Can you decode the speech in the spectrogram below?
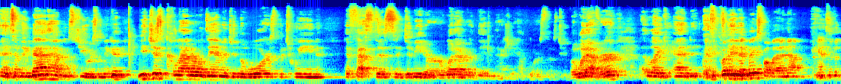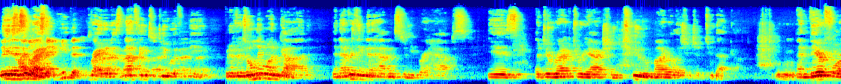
and something bad happens to you or something good, you just collateral damage in the wars between Hephaestus and Demeter or whatever. They didn't actually have wars, those two, but whatever. Like, and Put it in a baseball bat and now answer the biggest right. saying he did it. Right, it has nothing to do with me. But if there's only one God, then everything that happens to me, perhaps, is a direct reaction to my relationship to that God. Mhm. And therefore,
